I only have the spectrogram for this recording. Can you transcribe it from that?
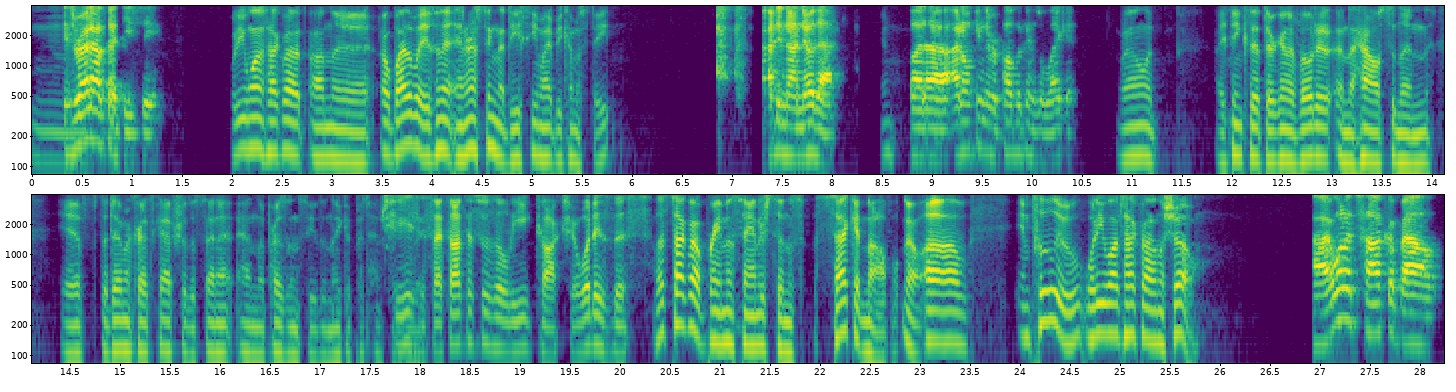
It's right outside DC. what do you want to talk about on the. Oh, by the way, isn't it interesting that DC might become a state? I did not know that, Yeah. but uh, I don't think the Republicans will like it. Well, it, I think that they're going to vote it in the House, and then if the Democrats capture the Senate and the presidency, then they could potentially. Jesus, I thought this was a league talk show. What is this? Let's talk about Brandon Sanderson's second novel. No, uh, Impulu, what do you want to talk about on the show? I want to talk about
